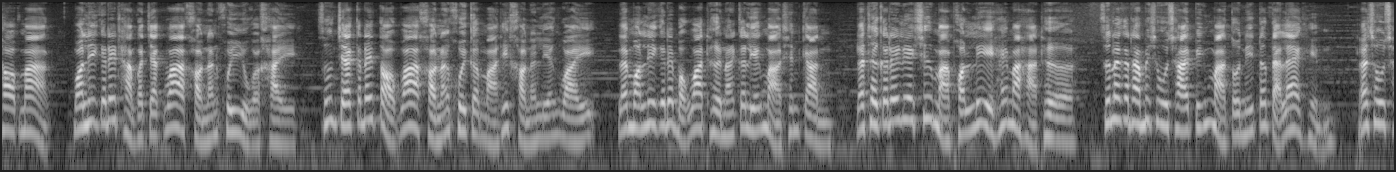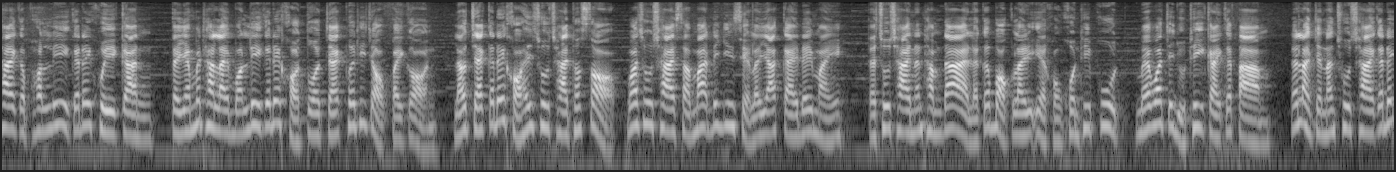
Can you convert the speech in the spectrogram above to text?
ชอบมาก มอลลี่ก็ได้ถามกับแจ็คว่าเขานั้นคุยอยู่กับใคร ซึ่งแจ็คก็ได้ตอบว่าเขานั้นคุยกับหมาที่เขานั้นเลี้ยงไว้ และมอลลี่ก็ได้บอกว่าเธอนั้นก็เลี้ยงหมาเช่นกัน และเธอก็ได้เรียกชื่อหมาพอลลี่ให้มาหาเธอ ซึ่งนั่นก็ทำให้ชูชายปิ๊งหมาตัวนี้ตั้งแต่แรกเห็น และชูชายกับพอลลี่ก็ได้คุยกัน แต่ยังไม่ทันไรมอลลี่ก็ได้ขอตัวแจ็คเพื่อที่จะออกไปก่อน แล้วแจ็คก็ได้ขอให้ชูชายทดสอบ ว่าชูชายสามารถได้ยินเสียงระยะไกลได้ไหม แต่ชูชายนั้นทำได้แล้วก็บอกรายละเอียดของคนที่พูด แม้ว่าจะอยู่ที่ไกลก็ตาม และหลังจากนั้นชูชายก็ได้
